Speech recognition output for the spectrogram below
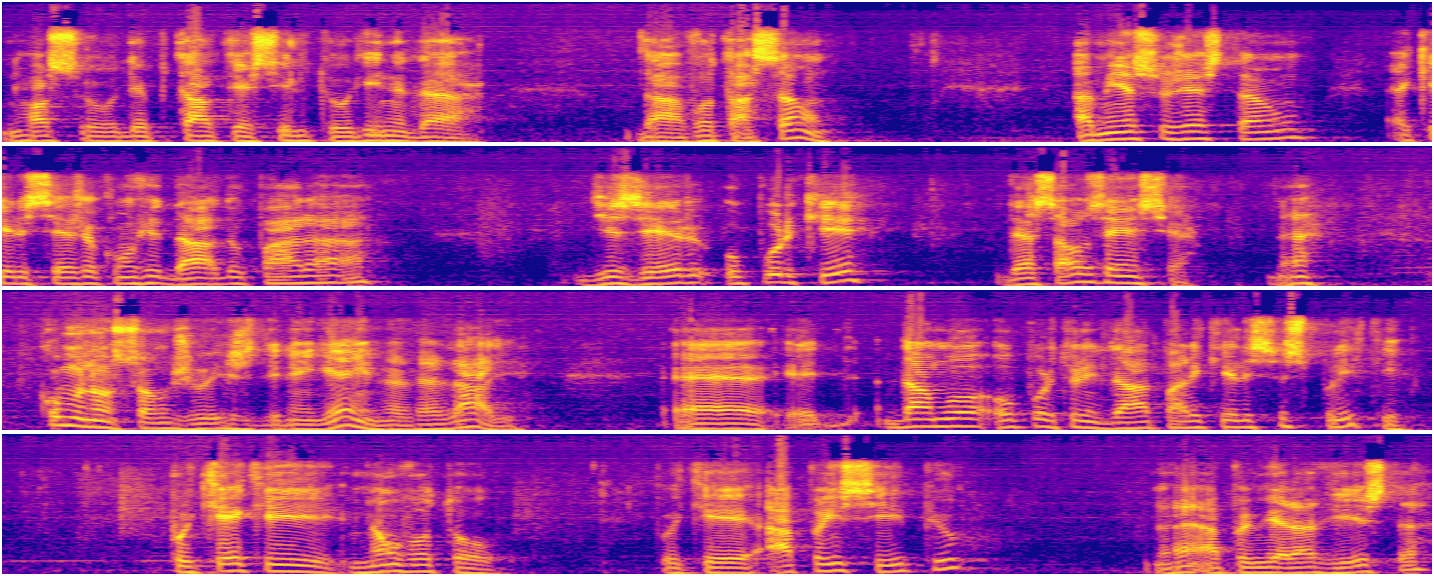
nosso deputado Tercílio Turini da, da votação, a minha sugestão é que ele seja convidado para dizer o porquê dessa ausência, né? Como não somos juízes de ninguém, não é verdade? É, dá uma oportunidade para que ele se explique por que, que não votou. Porque, a princípio, né, à primeira vista,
